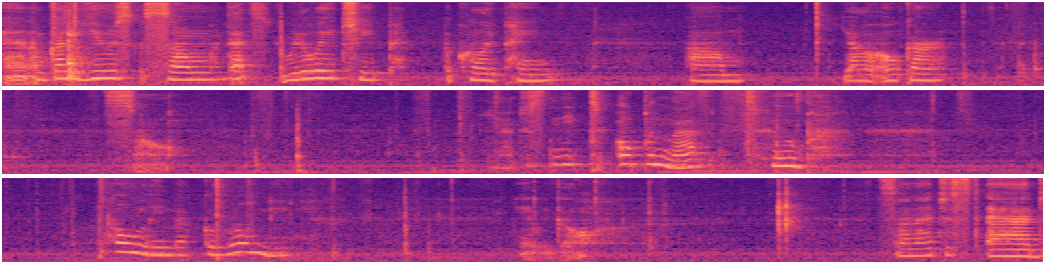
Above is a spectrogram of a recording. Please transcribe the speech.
and I'm going to use some, that's really cheap acrylic paint, um, yellow ochre. So, yeah, I just need to open that tube. Holy macaroni. Here we go. So, I just add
